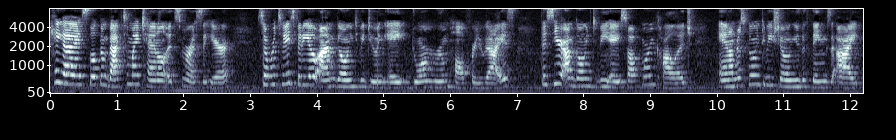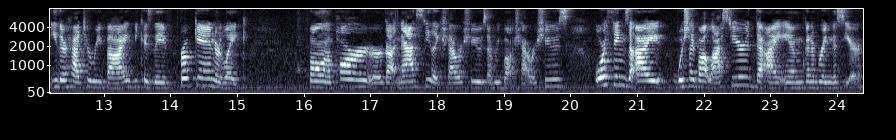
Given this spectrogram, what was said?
Hey guys, welcome back to my channel. It's Marissa here. So for today's video, I'm going to be doing a dorm room haul for you guys. This year, I'm going to be a sophomore in college, and I'm just going to be showing you the things I either had to rebuy because they've broken or like fallen apart or got nasty, like shower shoes. I rebought shower shoes. Or things that I wish I bought last year that I am gonna bring this year.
